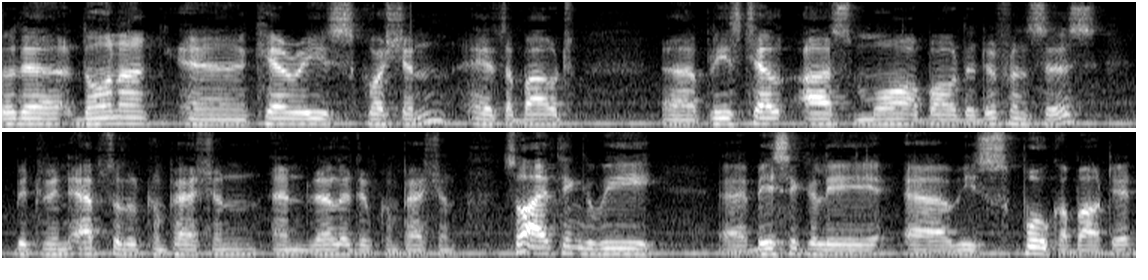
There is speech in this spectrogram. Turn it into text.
So the Donna uh, Carey's question is about, uh, please tell us more about the differences between absolute compassion and relative compassion. So I think we uh, basically uh, we spoke about it,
